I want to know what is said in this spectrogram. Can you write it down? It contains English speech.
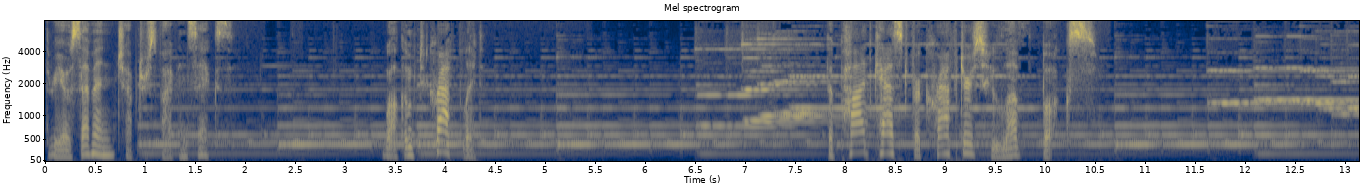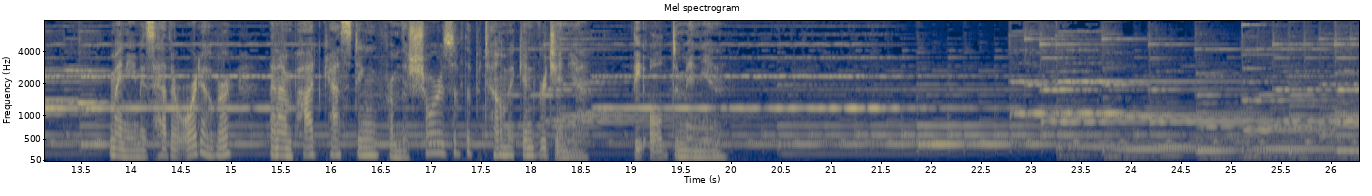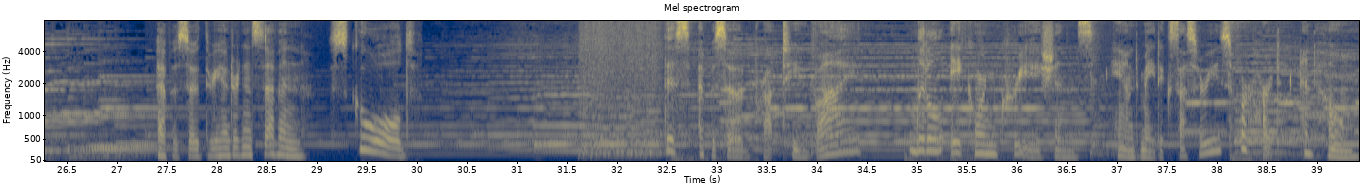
307, chapters 5 and 6. Welcome to Craftlit, the podcast for crafters who love books. My name is Heather Ordover, and I'm podcasting from the shores of the Potomac in Virginia, the Old Dominion. Episode 307 Schooled. This episode brought to you by Little Acorn Creations, handmade accessories for heart and home.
